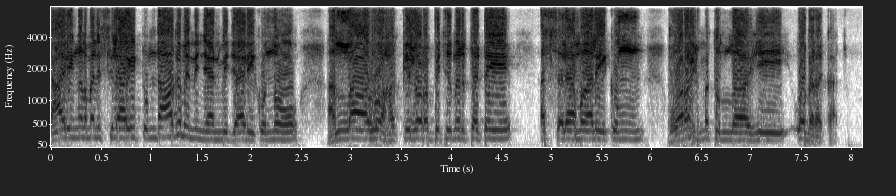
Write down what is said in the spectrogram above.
കാര്യങ്ങൾ മനസ്സിലായിട്ടുണ്ടാകുമെന്ന് ഞാൻ വിചാരിക്കുന്നു. അള്ളാഹു ഹക്കിൽ ഉറപ്പിച്ചു നിർത്തട്ടെ. അസ്സലാമലൈക്കും വറഹ്മത്തുള്ളാഹി വബറകാതുഹു.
